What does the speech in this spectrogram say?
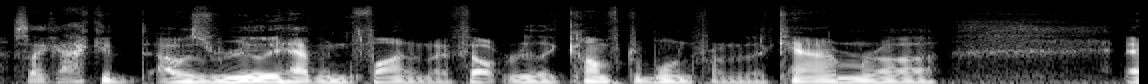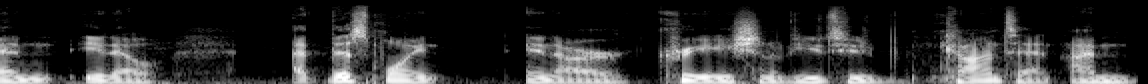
it's like I could I was really having fun, and I felt really comfortable in front of the camera, and you know, at this point in our creation of YouTube content, I'm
